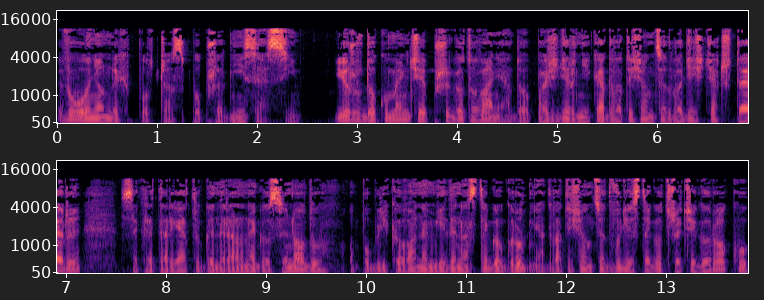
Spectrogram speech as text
wyłonionych podczas poprzedniej sesji. Już w dokumencie przygotowania do października 2024 Sekretariatu Generalnego Synodu, opublikowanym 11 grudnia 2023 roku,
